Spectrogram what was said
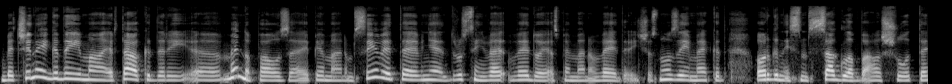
bet šī gadījumā ir tā, ka arī uh, menopauzē, piemēram, sievietē, viņai drusciņi veidojās, piemēram, vēderiņš. Tas nozīmē, ka organisms saglabā šo te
